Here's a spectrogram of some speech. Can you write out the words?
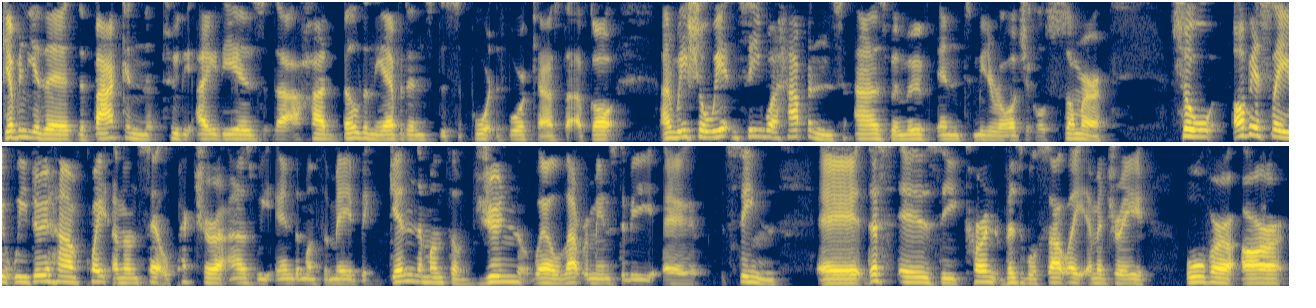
giving you the, the backing to the ideas that I had, building the evidence to support the forecast that I've got. And we shall wait and see what happens as we move into meteorological summer. So, obviously, we do have quite an unsettled picture as we end the month of May, begin the month of June. Well, that remains to be uh, seen. Uh, this is the current visible satellite imagery over our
